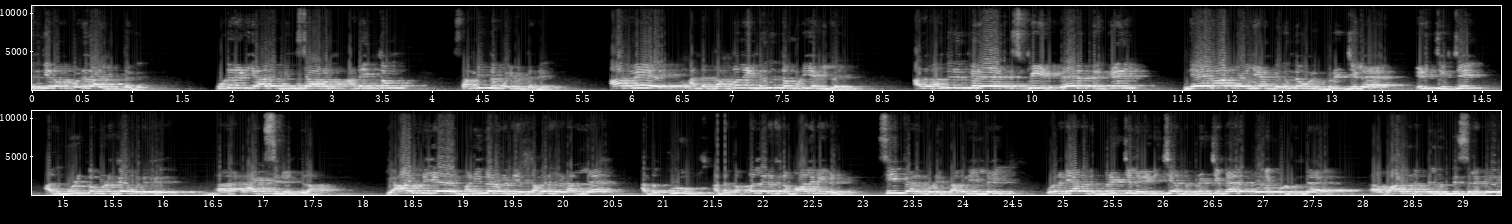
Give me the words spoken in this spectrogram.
எந்திரம் பழுதாகிவிட்டது. உடனடியாக மின்சாரம் அனைத்தும் ஸ்தம்பித்து போய்விட்டது. ஆகவே அந்த கப்பலை நிறுத்த முடியவில்லை. அது வந்திருக்கிற ஸ்பீட் வேகத்திற்கு நேரா போய் அங்க இருந்த ஒரு பிரிட்ஜில் இடிச்சிருச்சு. அது முழுக்க முழுக்க ஒரு ஆக்சிடென்ட் தான். யாருடைய மனிதனுடைய தவறுகள் அல்ல அந்த குரு அந்த கப்பல்ல இருக்கிற மாலுமிகள் சீப்பேரர்களுடைய தவறு இல்லை. உடனடியாக அந்த பிரிட்ஜில் இடிச்சு அந்த பிரிட்ஜ் மேல போய் கொண்டிருந்த வாகனத்திலிருந்து சில பேர்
